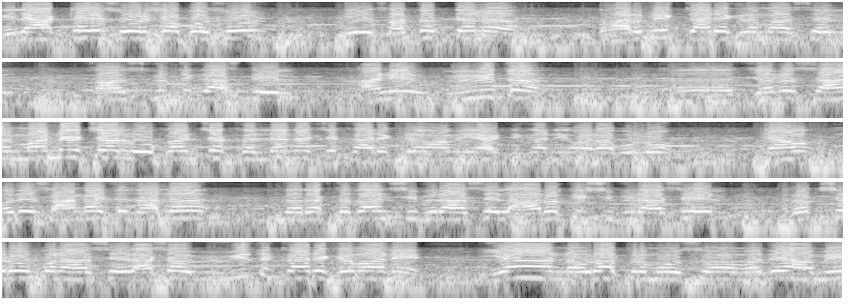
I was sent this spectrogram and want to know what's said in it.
गेल्या अठ्ठावीस वर्षापासून हे सातत्यानं धार्मिक कार्यक्रम असेल सांस्कृतिक असतील आणि विविध जनसामान्याच्या लोकांच्या कल्याणाचे कार्यक्रम आम्ही या ठिकाणी राबवलो त्यामध्ये सांगायचं झालं तर रक्तदान शिबिर असेल आरोग्य शिबिर असेल वृक्षारोपण असेल अशा विविध कार्यक्रमाने या नवरात्र महोत्सवामध्ये आम्ही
